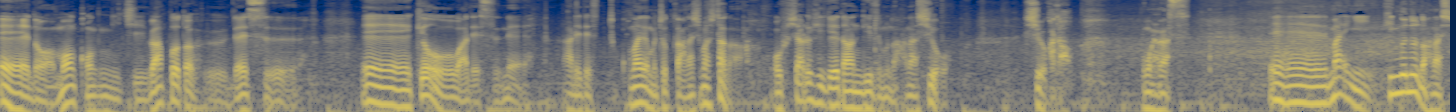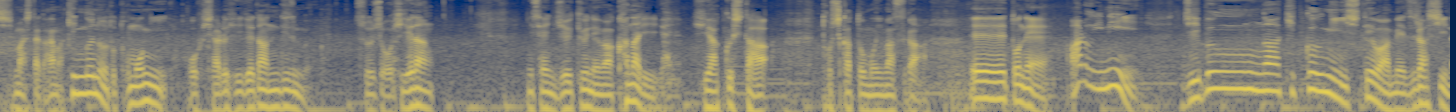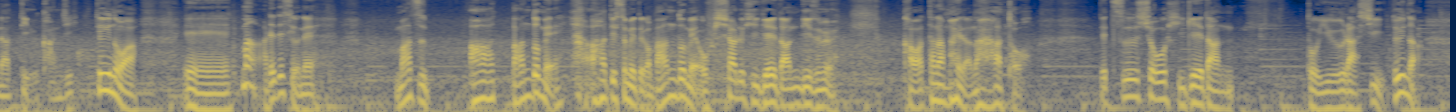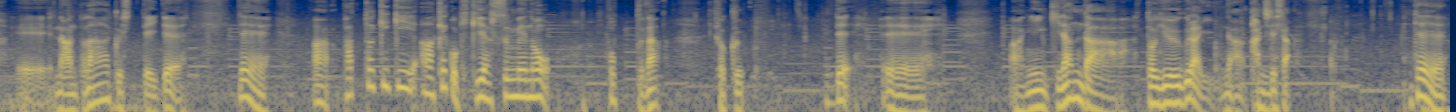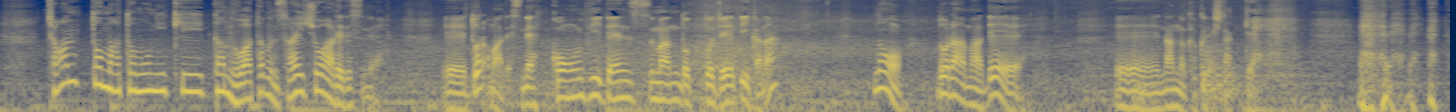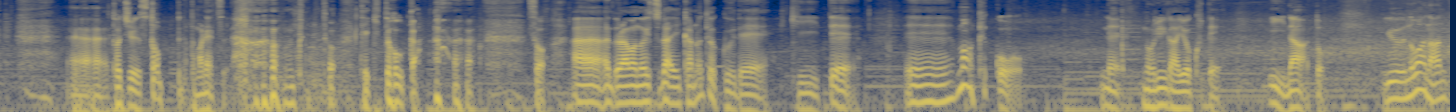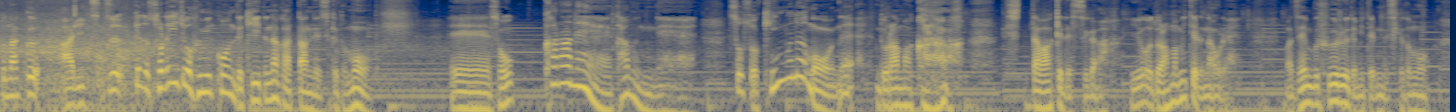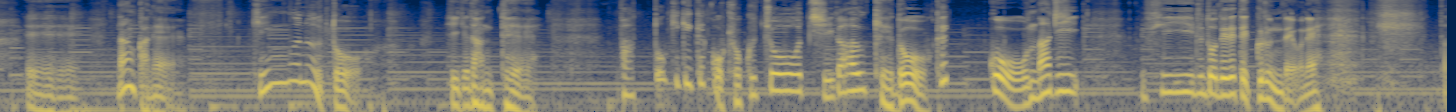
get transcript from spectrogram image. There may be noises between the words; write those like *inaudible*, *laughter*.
えー、どうも、こんにちは、ポトフです。えー、今日はですね、あれです。この間もちょっと話しましたが、オフィシャルヒゲダンディズムの話をしようかと思います。えー、前にキングヌーの話しましたが、まあ、キングヌーと共にオフィシャルヒゲダンディズム、通称ヒゲダン、2019年はかなり飛躍した年かと思いますが、えーとね、ある意味、自分が聞くにしては珍しいなっていう感じ。っていうのは、えー、まああれですよね。まずあバンド名。*laughs* アーティスト名というかバンド名。オフィシャルヒゲダンディズム。変わった名前だなと。で通称ヒゲダンというらしい。というのは、えー、なんとなく知っていて。であパッと聞きあ結構聞きやすめのポップな曲。で、えーあ人気なんだというぐらいな感じでした。でちゃんとまともに聞いたのは多分最初はあれですね、えー、ドラマですね。コンフィデンスマン .jp かな？のドラマで、えー、何の曲でしたっけ？*laughs* えー、途中ストップで止まるやつ。*laughs* 適当か。*laughs* そう。あドラマの出題歌の曲で聴いて、えー、まあ結構ねノリが良くていいなというのはなんとなくありつつけどそれ以上踏み込んで聞いてなかったんですけども、えー、そっからね多分ねそうそうキングヌーもねドラマから知ったわけですがようドラマ見てるな俺、まあ、全部 Hulu で見てるんですけども、えー、なんかねキングヌーとヒゲダンってパッと聞き結構曲調違うけど結構同じフィールドで出てくるんだよね。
